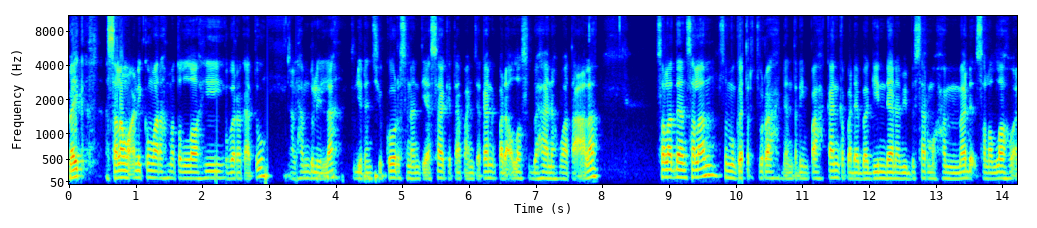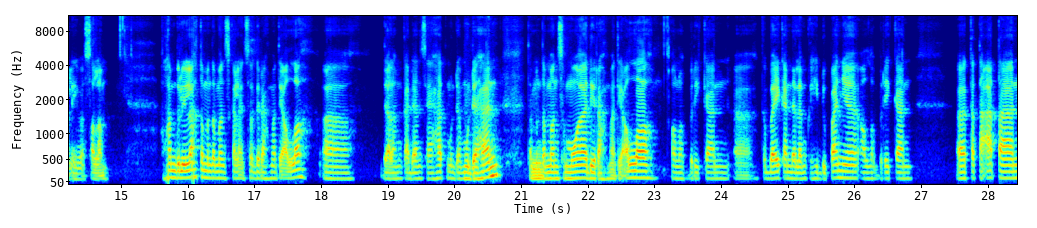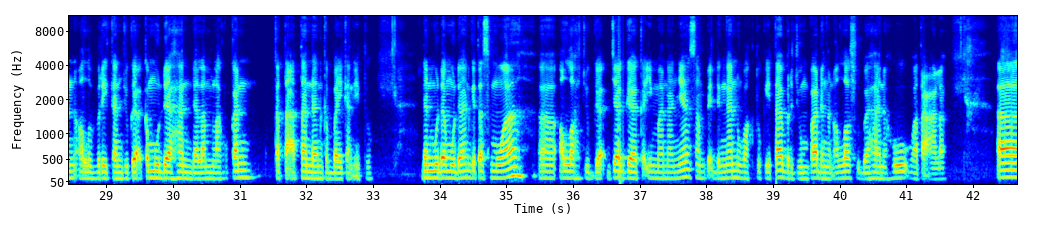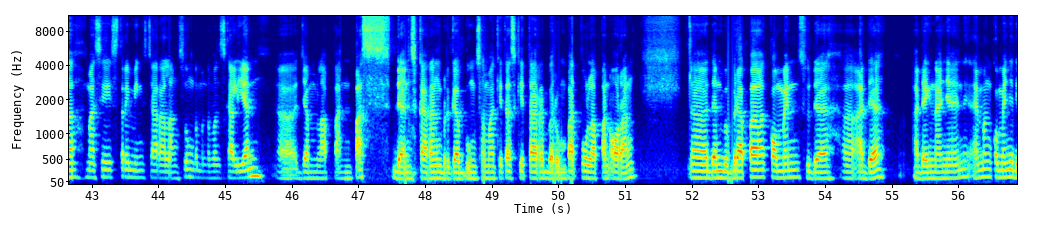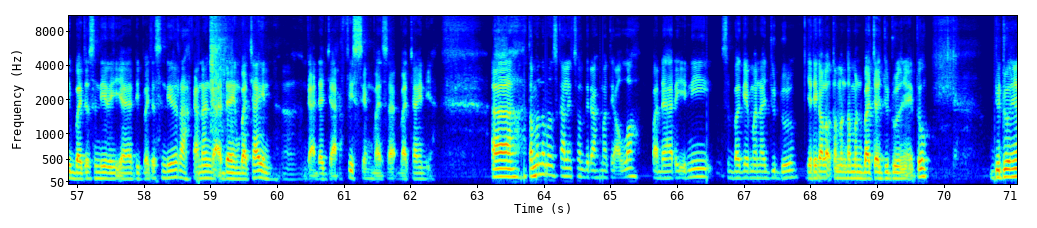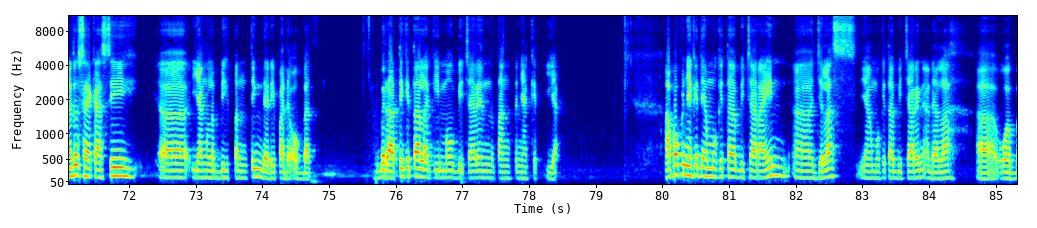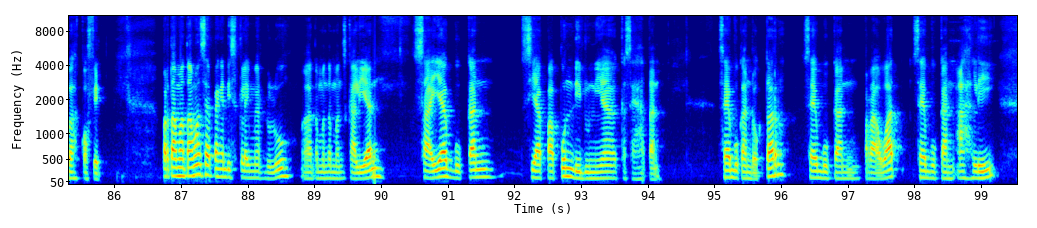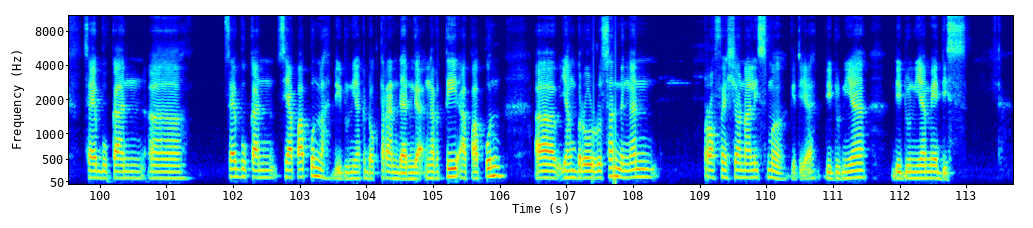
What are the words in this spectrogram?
Baik, Assalamualaikum warahmatullahi wabarakatuh. Alhamdulillah, puji dan syukur senantiasa kita panjatkan kepada Allah Subhanahu wa Ta'ala. Salat dan salam semoga tercurah dan terlimpahkan kepada baginda Nabi besar Muhammad Sallallahu Alaihi Wasallam. Alhamdulillah teman-teman sekalian saya dirahmati Allah uh, dalam keadaan sehat mudah-mudahan teman-teman semua dirahmati Allah. Allah berikan uh, kebaikan dalam kehidupannya, Allah berikan uh, ketaatan, Allah berikan juga kemudahan dalam melakukan ketaatan dan kebaikan itu. Dan mudah-mudahan kita semua uh, Allah juga jaga keimanannya sampai dengan waktu kita berjumpa dengan Allah Subhanahu wa taala. Uh, masih streaming secara langsung teman-teman sekalian uh, jam 8 pas dan sekarang bergabung sama kita sekitar baru 48 orang uh, dan beberapa komen sudah uh, ada ada yang nanya ini emang komennya dibaca sendiri? Ya dibaca sendirilah karena nggak ada yang bacain. Nggak ada Jarvis yang baca bacain ya. Teman-teman uh, sekalian soal dirahmati Allah pada hari ini sebagaimana judul jadi kalau teman-teman baca judulnya itu judulnya tuh saya kasih uh, yang lebih penting daripada obat. Berarti kita lagi mau bicarain tentang penyakit iya. Apa penyakit yang mau kita bicarain? Uh, jelas yang mau kita bicarain adalah uh, wabah COVID. Pertama-tama saya pengen disclaimer dulu uh, teman-teman sekalian, saya bukan siapa pun di dunia kesehatan. Saya bukan dokter, saya bukan perawat, saya bukan ahli, saya bukan uh, saya bukan siapa pun lah di dunia kedokteran dan nggak ngerti apa pun uh, yang berurusan dengan profesionalisme gitu ya di dunia di dunia medis.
